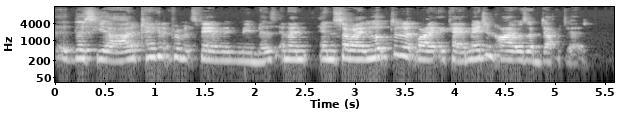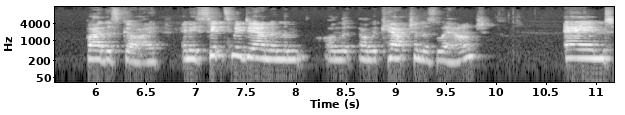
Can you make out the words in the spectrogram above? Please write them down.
this yard, taken it from its family members, and I, and so I looked at it like, okay, imagine I was abducted by this guy, and he sits me down in the on the on the couch in his lounge, and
